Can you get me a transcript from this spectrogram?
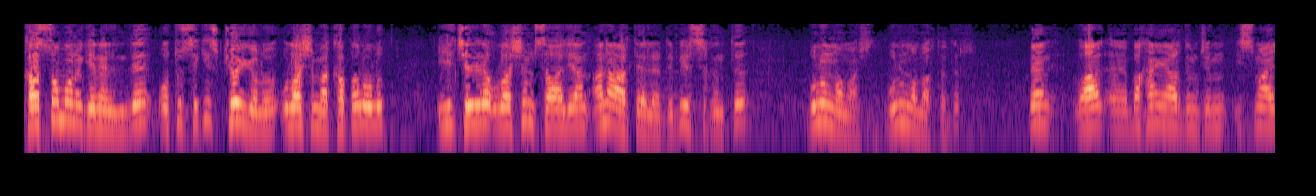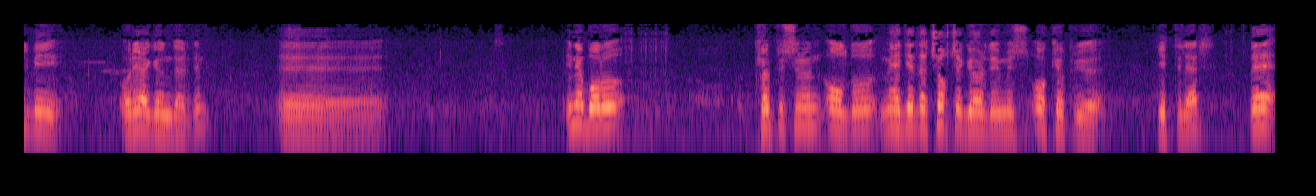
Kastamonu genelinde 38 köy yolu ulaşıma kapalı olup ilçelere ulaşım sağlayan ana arterlerde bir sıkıntı bulunmamaktadır. Ben e, Bakan Yardımcım İsmail Bey'i oraya gönderdim. Ee, İnebolu köprüsünün olduğu medyada çokça gördüğümüz o köprüyü gittiler ve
